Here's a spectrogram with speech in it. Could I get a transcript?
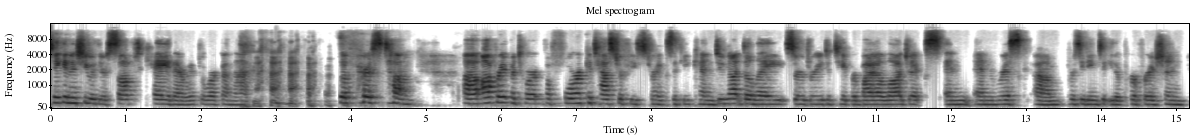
Take an issue with your soft K there. We have to work on that. so, first, um, uh, operate before, catastrophe strikes if you can. Do not delay surgery to taper biologics and, and risk um, proceeding to either perforation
